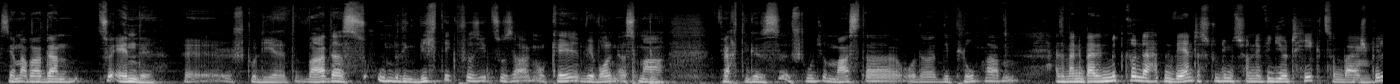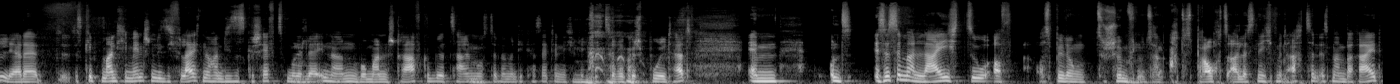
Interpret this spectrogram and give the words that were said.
Sie haben aber dann zu Ende äh, studiert. War das unbedingt wichtig für Sie zu sagen, okay, wir wollen erstmal fertiges Studium, Master oder Diplom haben? Also meine beiden Mitgründer hatten während des Studiums schon eine Videothek zum Beispiel. Mhm. Ja, da, es gibt manche Menschen, die sich vielleicht noch an dieses Geschäftsmodell erinnern, wo man Strafgebühr zahlen mhm. musste, wenn man die Kassette nicht richtig zurückgespult hat. Ähm, und es ist immer leicht, so auf Ausbildung zu schimpfen und zu sagen, ach, das braucht's alles nicht. Mit 18 ist man bereit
